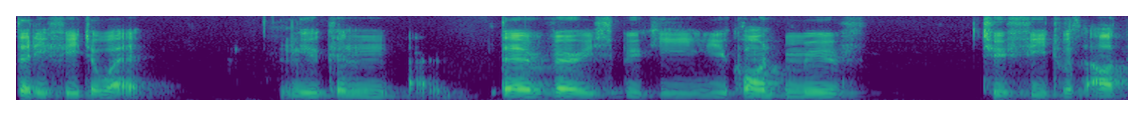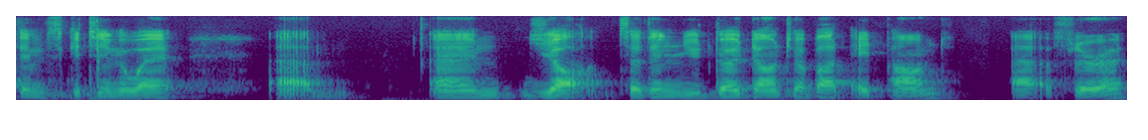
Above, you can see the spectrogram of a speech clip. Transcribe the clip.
30 feet away. You can, uh, they're very spooky. You can't move two feet without them skittering away. Um, and yeah, so then you'd go down to about eight pound uh, fluoro.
